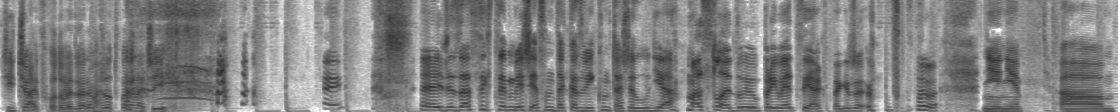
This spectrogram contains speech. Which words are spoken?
Či čo? Aj vchodové dvere máš otvorené, či... Hej. Hej, že zase chcem, vieš, ja som taká zvyknutá, že ľudia ma sledujú pri veciach, takže nie, nie. Um,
